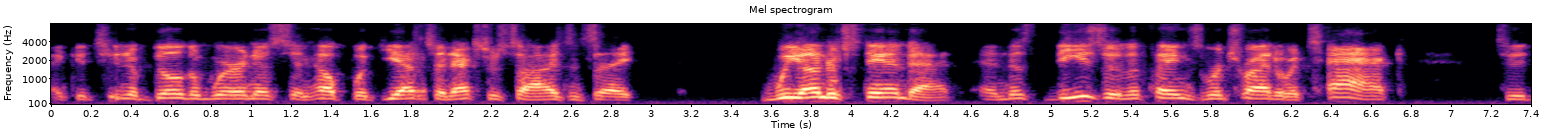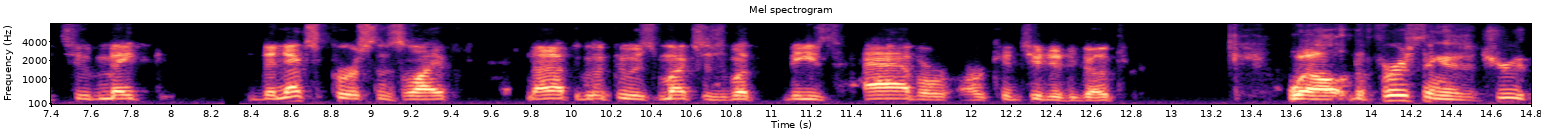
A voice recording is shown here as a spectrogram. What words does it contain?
and continue to build awareness and help with yes and exercise and say we understand that and this, these are the things we're trying to attack to to make the next person's life not have to go through as much as what these have or, or continue to go through well, the first thing is the truth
